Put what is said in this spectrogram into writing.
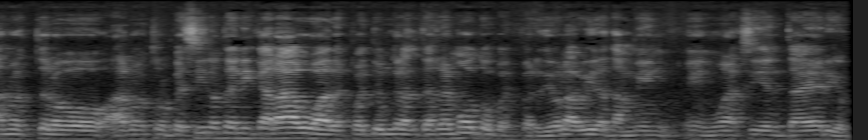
a nuestro, a nuestros vecinos de Nicaragua después de un gran terremoto, pues perdió la vida también en un accidente aéreo.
